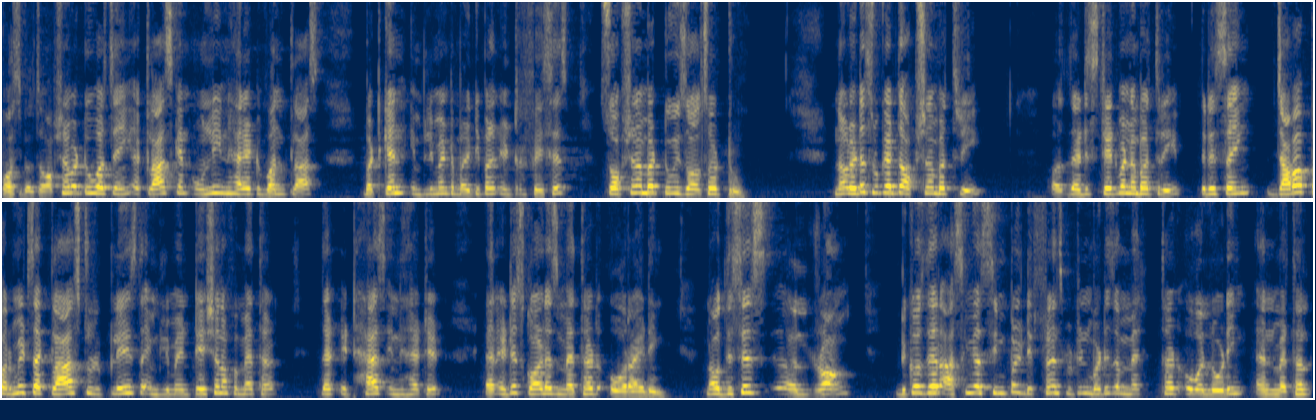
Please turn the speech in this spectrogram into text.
possible. So option number two was saying a class can only inherit one class but can implement multiple interfaces. So option number two is also true. Now let us look at the option number three. Uh, that is statement number three. It is saying Java permits a class to replace the implementation of a method that it has inherited and it is called as method overriding. Now this is uh, wrong because they are asking a simple difference between what is a method overloading and method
